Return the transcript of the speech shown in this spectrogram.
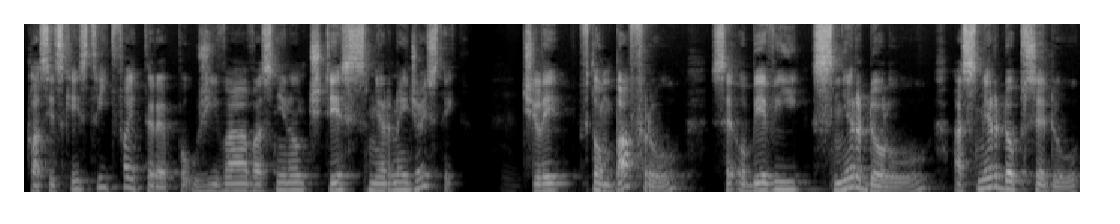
klasický Street Fighter používá vlastně jenom čtyřsměrný joystick. Čili v tom bufferu se objeví směr dolů a směr dopředu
